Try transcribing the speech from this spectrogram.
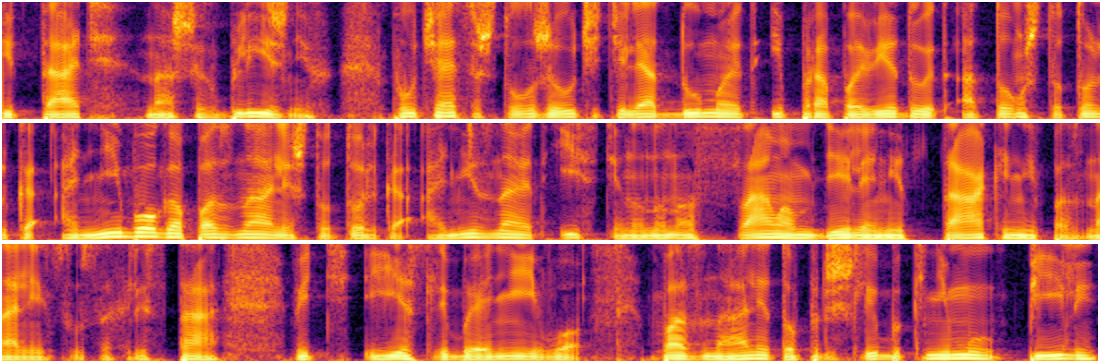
питать наших ближних. Получается, что лжеучителя думают и проповедуют о том, что только они Бога познали, что только они знают истину, но на самом деле они так и не познали Иисуса Христа. Ведь если бы они Его познали, то пришли бы к Нему, пили,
